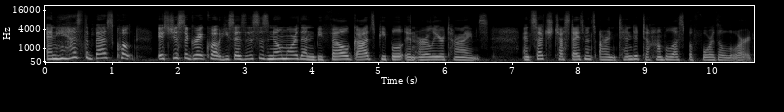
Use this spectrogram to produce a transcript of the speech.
And he has the best quote. It's just a great quote. He says, This is no more than befell God's people in earlier times, and such chastisements are intended to humble us before the Lord.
